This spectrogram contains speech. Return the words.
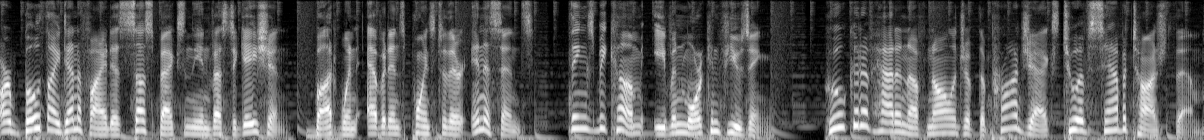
are both identified as suspects in the investigation, but when evidence points to their innocence, things become even more confusing. Who could have had enough knowledge of the projects to have sabotaged them?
